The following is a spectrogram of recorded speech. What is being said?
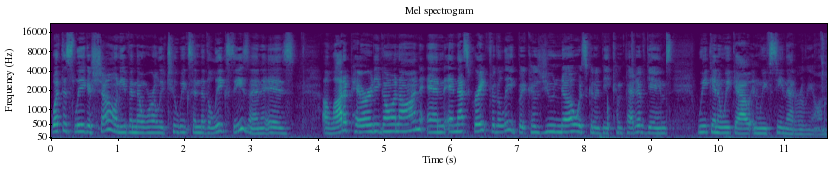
what this league has shown, even though we're only two weeks into the league season, is a lot of parity going on, and and that's great for the league because you know it's going to be competitive games week in and week out, and we've seen that early on.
